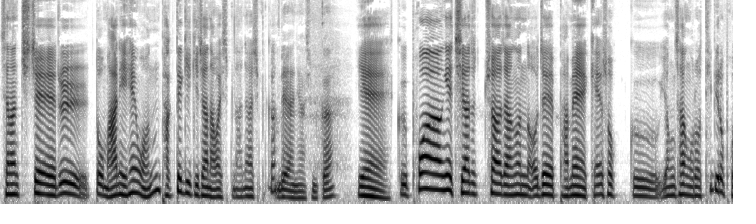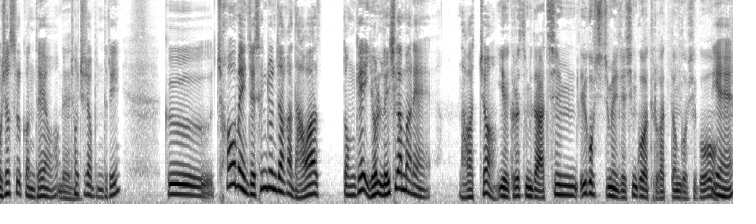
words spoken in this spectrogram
재난 취재를 또 많이 해온 박대기 기자 나와 있습니다. 안녕하십니까? 네, 안녕하십니까? 예, 그 포항의 지하 주차장은 어제 밤에 계속 그 영상으로 TV로 보셨을 건데요. 네. 청취자분들이 그 처음에 이제 생존자가 나왔던 게 14시간 만에 나왔죠? 예, 그렇습니다. 아침 7시쯤에 이제 신고가 들어갔던 것이고 예.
